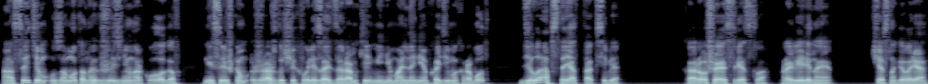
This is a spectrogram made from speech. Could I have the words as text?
А с этим у замотанных жизнью наркологов, не слишком жаждущих вылезать за рамки минимально необходимых работ, дела обстоят так себе. Хорошее средство, проверенное. Честно говоря,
